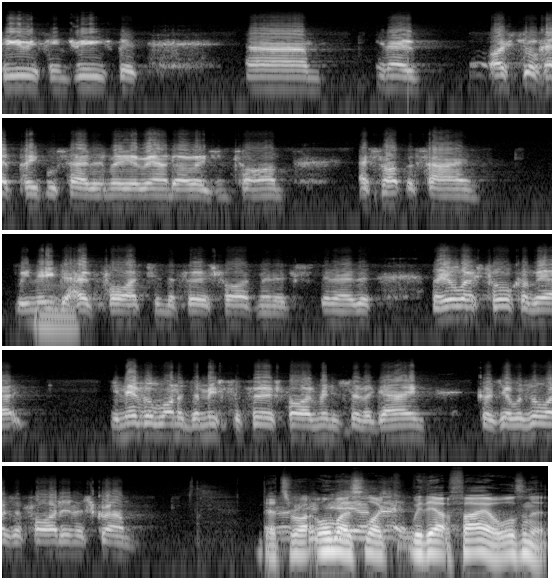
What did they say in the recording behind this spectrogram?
serious injuries. But um, you know, I still have people say to me around Origin time, it's not the same. We need to have fights in the first five minutes. You know, the, they always talk about you never wanted to miss the first five minutes of a game because there was always a fight in a scrum. That's Uh, right, almost yeah, like without fail, wasn't it?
